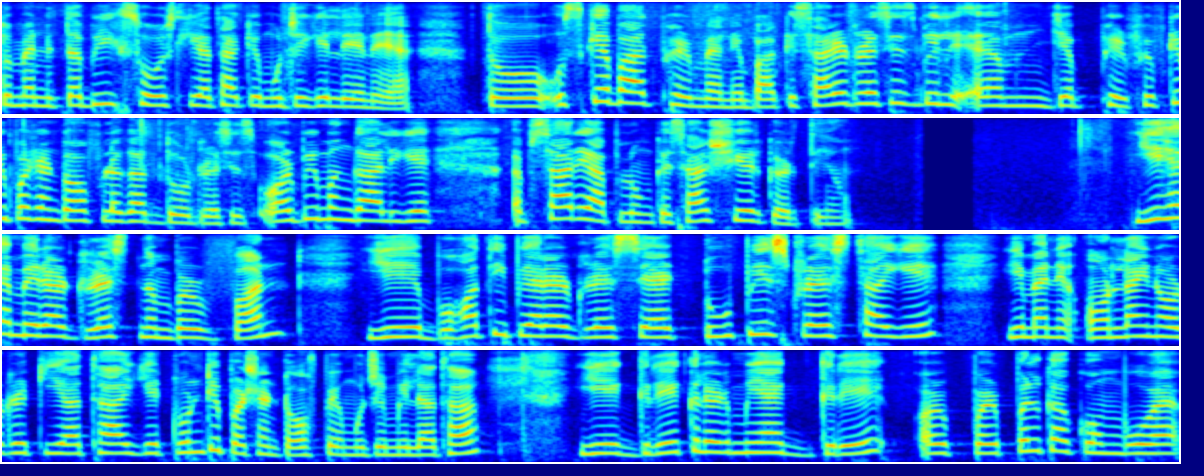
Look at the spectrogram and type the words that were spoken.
तो मैंने तभी सोच लिया था कि मुझे ये लेने हैं। तो उसके बाद फिर मैंने बाकी सारे ड्रेसेस भी जब फिर फिफ्टी परसेंट ऑफ़ लगा, दो ड्रेसेस और भी मंगा लिए। अब सारे आप लोगों के साथ शेयर करती हूँ। ये है मेरा ड्रेस नंबर वन ये बहुत ही प्यारा ड्रेस है. टू पीस ड्रेस था ये. ये मैंने ऑनलाइन ऑर्डर किया था. ये ट्वेंटी परसेंट ऑफ़ पे मुझे मिला था. ये ग्रे कलर में है ग्रे और पर्पल का कॉम्बो है.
